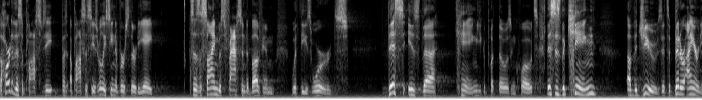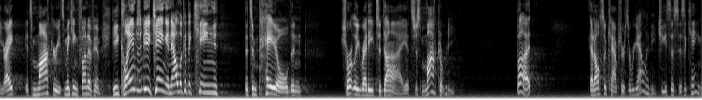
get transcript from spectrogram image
The heart of this apostasy, apostasy is really seen in verse 38. It says, A sign was fastened above him with these words This is the king. You could put those in quotes. This is the king of the Jews. It's a bitter irony, right? It's mockery. It's making fun of him. He claims to be a king, and now look at the king that's impaled and shortly ready to die. It's just mockery. But it also captures the reality Jesus is a king.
